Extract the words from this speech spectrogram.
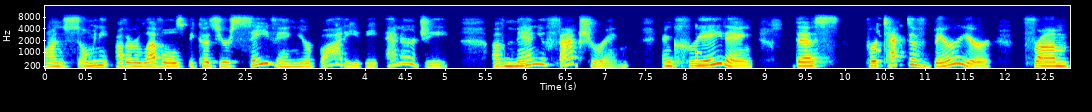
on so many other levels because you're saving your body the energy of manufacturing and creating this protective barrier from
